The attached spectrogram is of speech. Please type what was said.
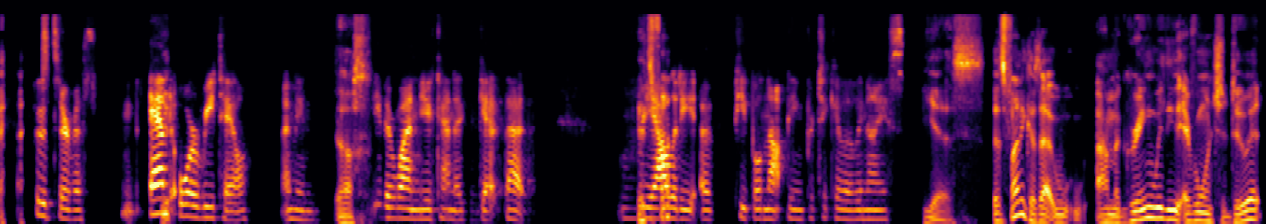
that. Food service and yeah. or retail. I mean, Ugh. either one, you kind of get that reality of people not being particularly nice. Yes. It's funny because I'm agreeing with you. Everyone should do it.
